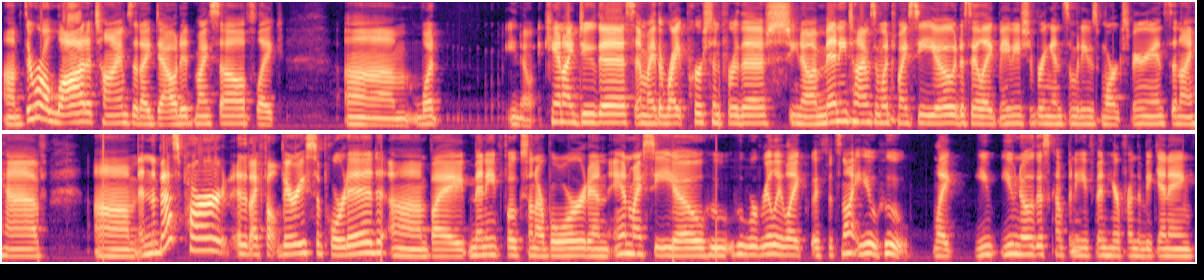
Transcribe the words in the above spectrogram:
Um, there were a lot of times that i doubted myself like um, what you know can i do this? Am i the right person for this? You know many times i went to my ceo to say like maybe you should bring in somebody who's more experienced than i have. Um, and the best part is that I felt very supported um, by many folks on our board and and my CEO who who were really like, if it's not you, who? Like you you know this company you've been here from the beginning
